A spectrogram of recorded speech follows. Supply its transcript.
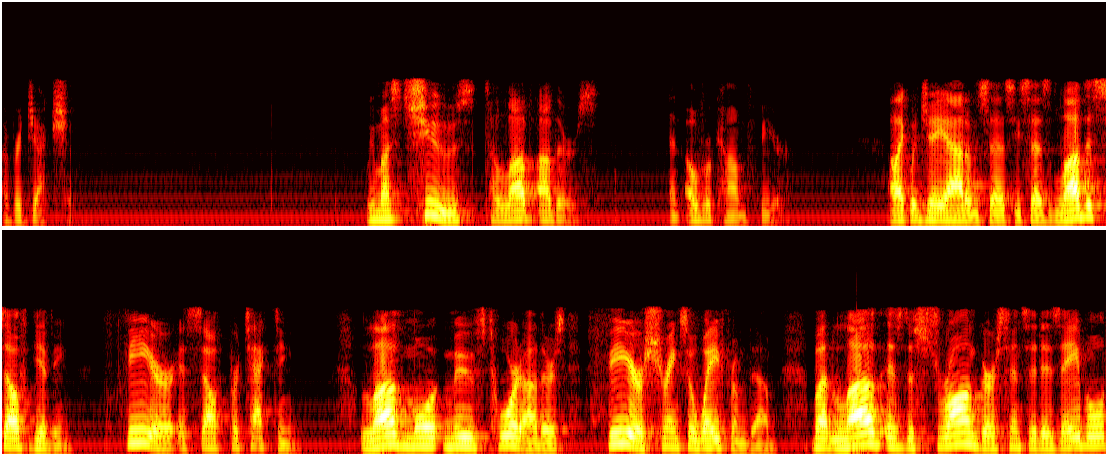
of rejection. We must choose to love others and overcome fear. I like what Jay Adams says. He says, Love is self giving, fear is self protecting. Love moves toward others, fear shrinks away from them. But love is the stronger since it is able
